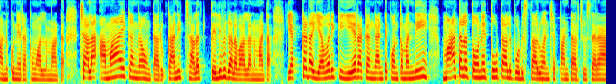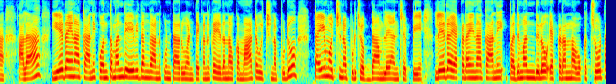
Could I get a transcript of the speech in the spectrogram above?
అనుకునే రకం వాళ్ళనమాట. చాలా అమాయకంగా ఉంటారు కానీ చాలా తెలివి గల వాళ్ళనమాట. ఎక్కడ ఎవరికి ఏ రకంగా అంటే కొంతమంది మాటలతోనే తూటాలు పొడుస్తారు అని చెప్పి అంటారు చూసారా? అలా ఏదైనా కానీ కొంతమంది ఏ విధంగా అనుకుంటారు అంటే కనుక ఏదైనా ఒక మాట వచ్చినప్పుడు టైం వచ్చినప్పుడు చెప్దాంలే అని చెప్పి లేదా ఎక్కడైనా కానీ పది మందిలో ఎక్కడన్నా ఒక చోట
